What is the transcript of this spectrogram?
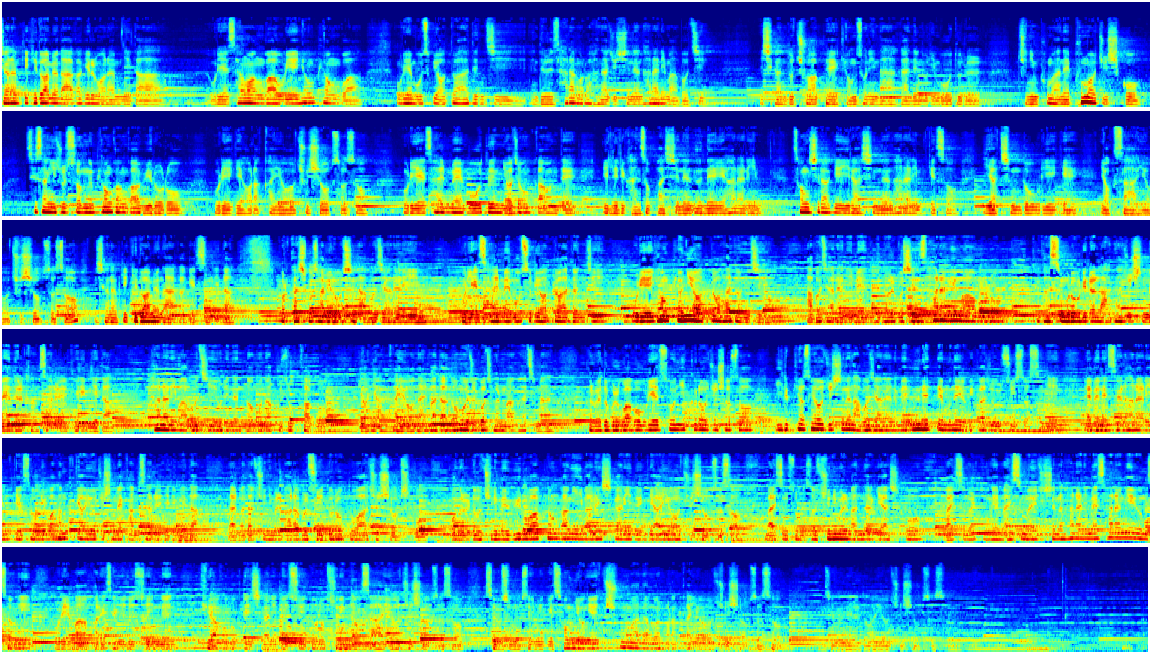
시간 함께 기도하며 나아가기를 원합니다. 우리의 상황과 우리의 형편과 우리의 모습이 어떠하든지 늘 사랑으로 안아주시는 하나님 아버지. 이 시간도 주 앞에 겸손히 나아가는 우리 모두를 주님 품 안에 품어주시고 세상이 줄 수 없는 평강과 위로로 우리에게 허락하여 주시옵소서 우리의 삶의 모든 여정 가운데 일일이 간섭하시는 은혜의 하나님, 성실하게 일하시는 하나님께서 이 아침도 우리에게 역사하여 주시옵소서 이 시간 함께 기도하며 나아가겠습니다. 거룩하시고 자비로우신 아버지 하나님, 우리의 삶의 모습이 어떠하든지, 우리의 형편이 어떠하든지, 아버지 하나님의 그 넓으신 사랑의 마음으로 그 가슴으로 우리를 안아주심에 늘 감사를 드립니다. 하나님 아버지 우리는 너무나 부족하고 연약하여 날마다 넘어지고 절망하지만 그럼에도 불구하고 우리의 손이 끌어주셔서 일으켜 세워주시는 아버지 하나님의 은혜 때문에 여기까지 올 수 있었으니 에베네셀 하나님께서 우리와 함께하여 주심에 감사를 드립니다. 날마다 주님을 바라볼 수 있도록 도와주시옵시고 오늘도 주님의 위로와 평강이 임하는 시간이 되게 하여 주시옵소서 말씀 속에서 주님을 만나게 하시고 말씀을 통해 말씀하여 주시는 하나님의 사랑의 음성이 우리의 마음판에 새겨질 수 있는 귀하고 복된 시간이 될 수 있도록 주님 역사하여 주시옵소서. 세우신 목사님에게 성령의 충만함을 허락하여 주시옵소서. 제 은혜를 더하여 주시옵소서.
